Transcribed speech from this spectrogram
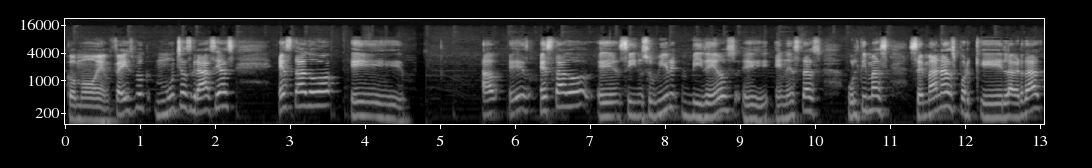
como en Facebook. Muchas gracias. He estado, eh, he, estado eh, sin subir videos eh, en estas últimas semanas porque la verdad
